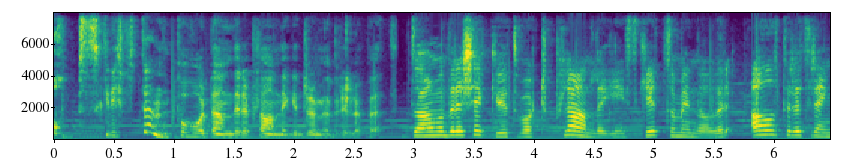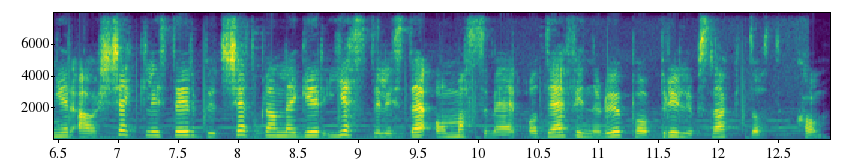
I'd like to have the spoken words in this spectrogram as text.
uppskriften på hvordan dere planlegger drømmebrylluppet? Da må dere sjekke ut vårt planleggingskit som inneholder alt dere trenger av sjekklister, budsjettplanlegger, gjesteliste og masse mer. Og det finner du på bryllupssnakk.com.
